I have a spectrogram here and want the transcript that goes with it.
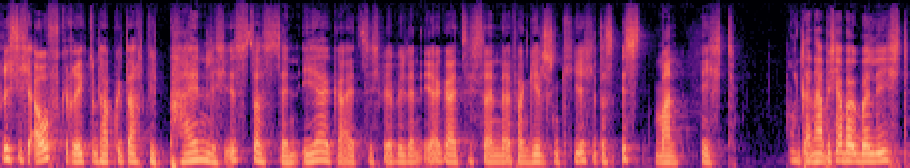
richtig aufgeregt und habe gedacht, wie peinlich ist das denn ehrgeizig? Wer will denn ehrgeizig sein in der evangelischen Kirche? Das ist man nicht. Und dann habe ich aber überlegt,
